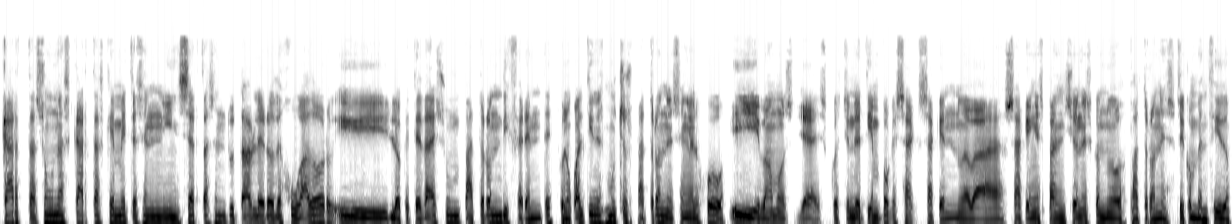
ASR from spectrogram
cartas, son unas cartas que metes en insertas en tu tablero de jugador y lo que te da es un patrón diferente, con lo cual tienes muchos patrones en el juego y vamos, ya es cuestión de tiempo que saquen nuevas, saquen expansiones con nuevos patrones, estoy convencido.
